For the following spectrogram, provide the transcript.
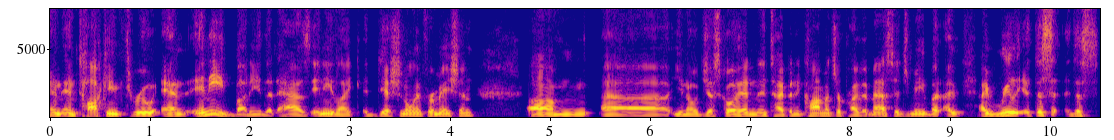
and and talking through. And anybody that has any like additional information, um uh you know just go ahead and, and type it in comments or private message me but i i really this this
